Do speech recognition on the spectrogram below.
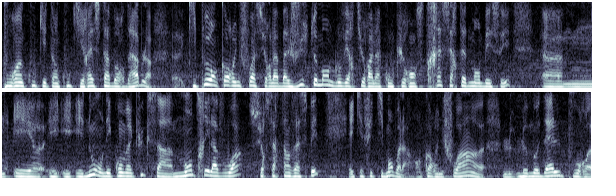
pour un coût qui est un coût qui reste abordable, euh, qui peut encore une fois sur la base justement de l'ouverture à la concurrence très certainement baisser. Euh, et, euh, et, et, nous, on est convaincus que ça a montré la voie sur certains aspects et qu'effectivement, voilà, encore une fois, le, le, modèle pour,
